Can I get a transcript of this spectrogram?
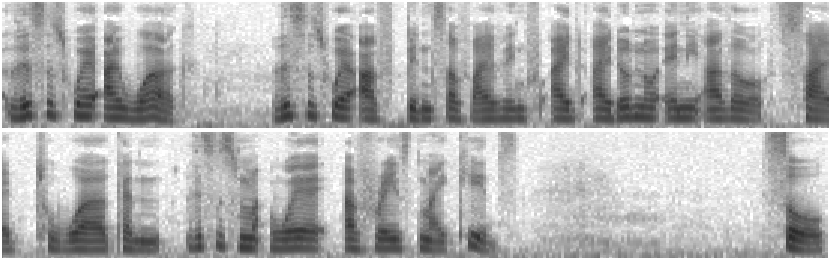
this is where I work. This is where I've been surviving. I don't know any other side to work, and this is my, where I've raised my kids. So,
